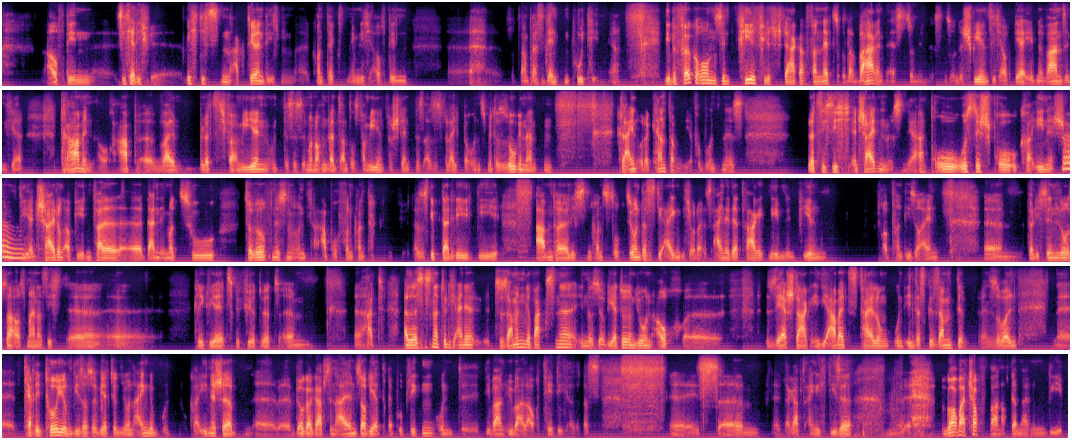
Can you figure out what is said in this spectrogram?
auf den äh, sicherlich äh, wichtigsten Akteur in diesem äh, Kontext, nämlich auf den äh, sozusagen Präsidenten Putin. Ja. Die Bevölkerungen sind viel, viel stärker vernetzt oder waren es zumindest. Und es spielen sich auf der Ebene wahnsinnige Dramen auch ab, äh, weil plötzlich Familien, und das ist immer noch ein ganz anderes Familienverständnis, als es vielleicht bei uns mit der sogenannten Klein- oder Kernfamilie verbunden ist, plötzlich sich entscheiden müssen, ja, pro-russisch, pro-ukrainisch. Mhm. Und die Entscheidung auf jeden Fall äh, dann immer zu Zerwürfnissen und Abbruch von Kontakten führt. Also es gibt da die, die abenteuerlichsten Konstruktionen. Das ist die eigentlich oder ist eine der Tragik neben den vielen von die so ein äh, völlig sinnloser aus meiner Sicht äh, äh, Krieg, wie er jetzt geführt wird, ähm, äh, hat. Also das ist natürlich eine zusammengewachsene in der Sowjetunion auch äh, sehr stark in die Arbeitsteilung und in das gesamte, wenn Sie so wollen, äh, Territorium dieser Sowjetunion eingebunden. Ukrainische äh, Bürger gab es in allen Sowjetrepubliken und äh, die waren überall auch tätig. Also das äh, ist, ähm, da gab es eigentlich diese, äh, Gorbatschow war noch der Meinung, die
